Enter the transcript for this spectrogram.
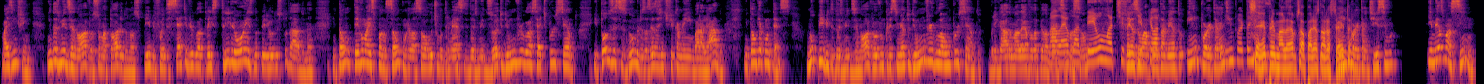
Mas enfim, em 2019 o somatório do nosso PIB foi de 7,3 trilhões no período estudado, né? Então teve uma expansão com relação ao último trimestre de 2018 de 1,7%. E todos esses números, às vezes a gente fica meio embaralhado. Então o que acontece? No PIB de 2019 houve um crescimento de 1,1%. Obrigado, Malévola, pela Malévola participação. deu um latido Fez aqui um porque ela apontamento importante. importantíssimo. Sempre Malévola só aparece na hora certa. Importantíssimo. E mesmo assim,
